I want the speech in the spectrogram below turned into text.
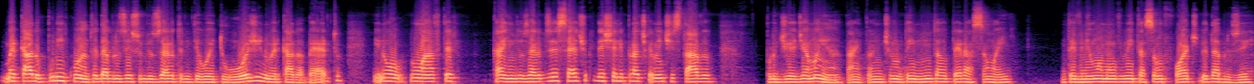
O mercado, por enquanto, EWZ subiu 0,38 hoje no mercado aberto e no, no after caindo 0,17, o que deixa ele praticamente estável para o dia de amanhã, tá? Então a gente não tem muita alteração aí, não teve nenhuma movimentação forte do EWZ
